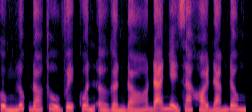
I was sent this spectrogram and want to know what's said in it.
Cùng lúc đó thủ vệ quân ở gần đó đã nhảy ra khỏi đám đông,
